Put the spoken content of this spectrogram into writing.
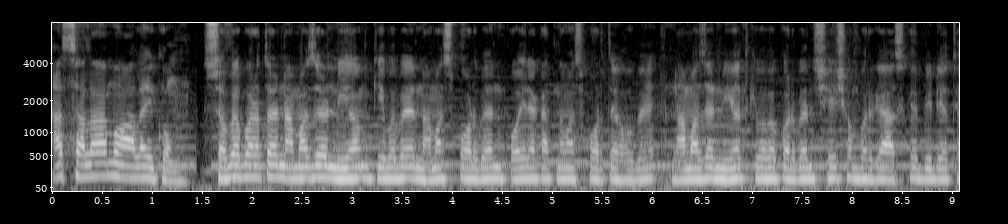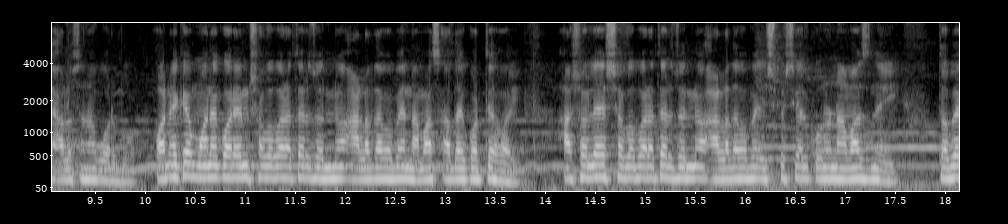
আসসালামু আলাইকুম। সবে বরাতের নামাজের নিয়ম কীভাবে নামাজ পড়বেন, কয় রাকাত নামাজ পড়তে হবে, নামাজের নিয়ত কীভাবে করবেন, সেই সম্পর্কে আজকে ভিডিওতে আলোচনা করব। অনেকে মনে করেন সবে বরাতের জন্য আলাদাভাবে নামাজ আদায় করতে হয়। আসলে সবে বরাতের জন্য আলাদাভাবে স্পেশাল কোনো নামাজ নেই। তবে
